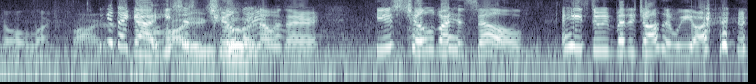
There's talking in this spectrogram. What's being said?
Y'all like fire? Look at that guy. He's just chilling good. over there. He's chilled by himself, and he's doing better job than we are.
